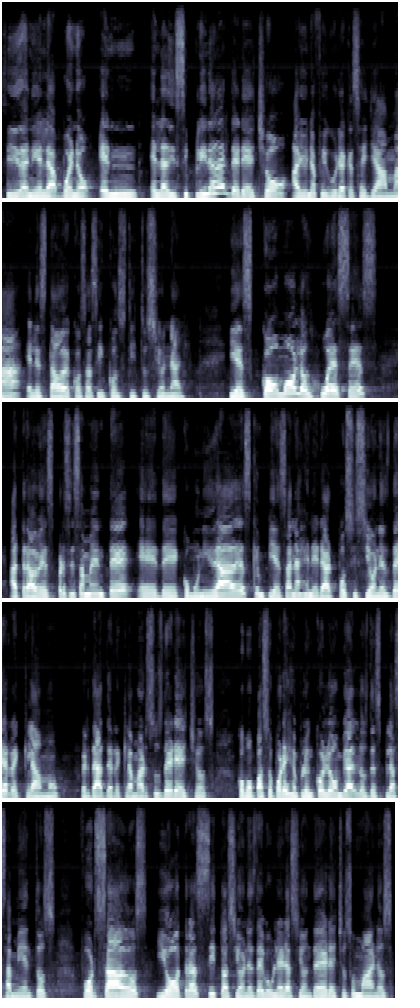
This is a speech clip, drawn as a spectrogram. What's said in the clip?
Sí, Daniela. Bueno, en, en la disciplina del derecho hay una figura que se llama el estado de cosas inconstitucional y es como los jueces a través precisamente eh, de comunidades que empiezan a generar posiciones de reclamo, ¿verdad? De reclamar sus derechos, como pasó por ejemplo en Colombia, los desplazamientos forzados y otras situaciones de vulneración de derechos humanos.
